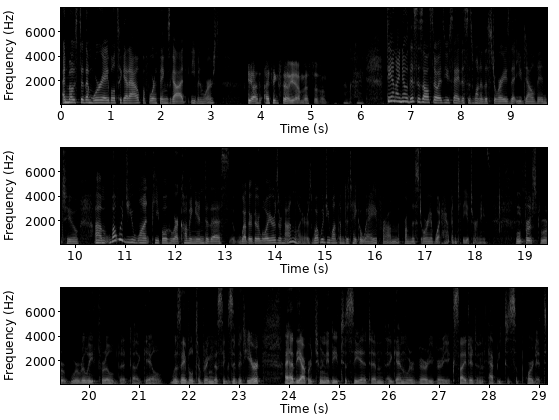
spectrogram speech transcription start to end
And most of them were able to get out before things got even worse? Yeah, I think so. Yeah, most of them. Okay. Dan, I know this is also, as you say, this is one of the stories that you delve into. Um, what would you want people who are coming into this, whether they're lawyers or non lawyers, what would you want them to take away from, from the story of what happened to the attorneys? Well, first, we're, we're really thrilled that uh, Gail was able to bring this exhibit here. I had the opportunity to see it, and again, we're very, very excited and happy to support it.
